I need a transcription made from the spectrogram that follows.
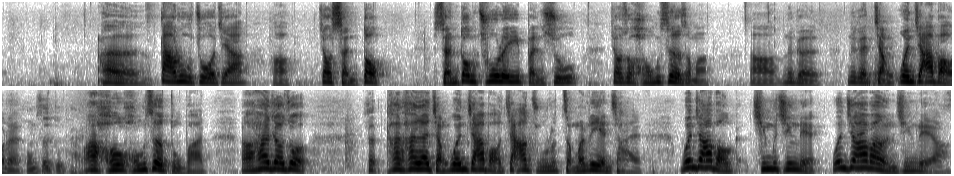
呃大陆作家啊，叫沈栋，沈栋出了一本书，叫做《红色什么》啊，那个那个讲温家宝的红色赌盘啊，红红色赌盘，然后他叫做他他在讲温家宝家族的怎么敛财，温家宝清不清廉？温家宝很清廉啊。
